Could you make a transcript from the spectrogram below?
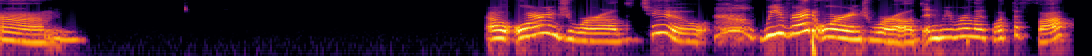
Um Oh, Orange World too. We read Orange World and we were like, what the fuck?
